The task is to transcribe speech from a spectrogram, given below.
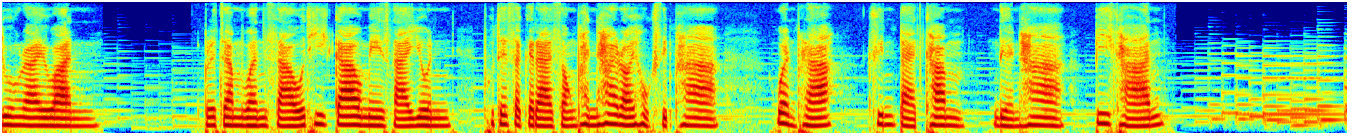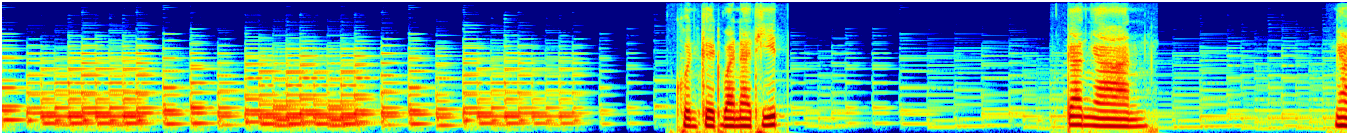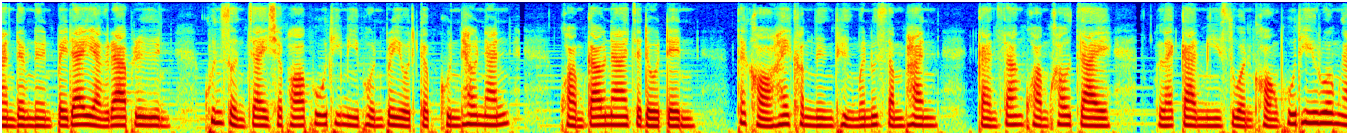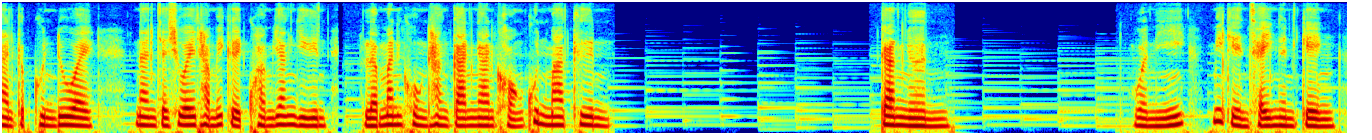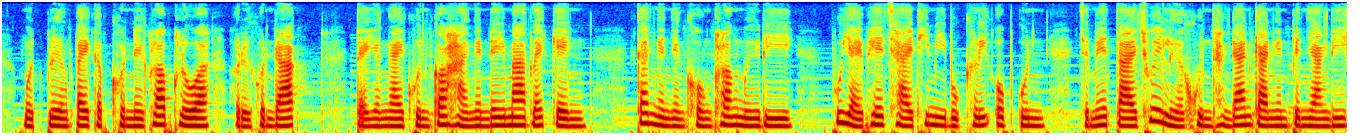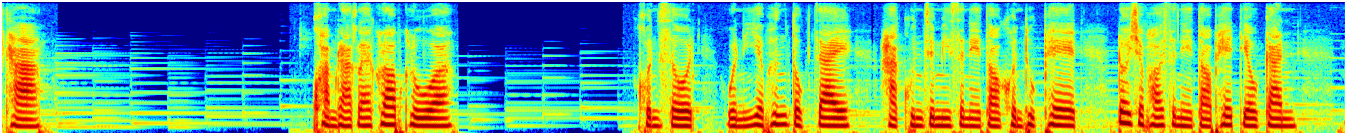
ดวงรายวัน ประจำวันเสาร์ที่ 9 เมษายน พุทธศักราช 2565 วันพระขึ้น 8 ค่ำเดือน 5 ปีขาน คนเกิดวันอาทิตย์ การงาน งานดำเนินไปได้อย่างราบรื่น คุณสนใจเฉพาะผู้ที่มีผลประโยชน์กับคุณเท่านั้น ความก้าวหน้าจะโดดเด่น แต่ขอให้คำนึงถึงมนุษยสัมพันธ์ การสร้างความเข้าใจ และการมีส่วนของผู้ที่ร่วมงานกับคุณด้วย นั่นจะช่วยทำให้เกิดความยั่งยืน และมั่นคงทางการงานของคุณมากขึ้น การเงิน วันนี้มีเกณฑ์ใช้เงินเก่ง หมดเปลืองไปกับคนในครอบครัวหรือคนรัก แต่ยังไงคุณก็หาเงินได้มากและเก่ง การเงินยังคงคล่องมือดี ผู้ใหญ่เพศชายที่มีบุคลิกอบอุ่น จะเมตตาช่วยเหลือคุณทางด้านการเงินเป็นอย่างดีค่ะ ความรักและครอบครัว คนโสด วันนี้อย่าเพิ่งตกใจ หากคุณจะมีเสน่ห์ต่อคนทุกเพศ โดยเฉพาะเสน่ห์ต่อเพศเดียวกัน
